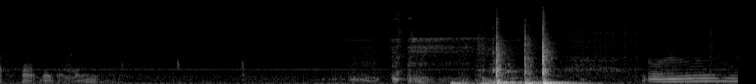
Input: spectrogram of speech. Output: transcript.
I can't do the. Mm-hmm.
